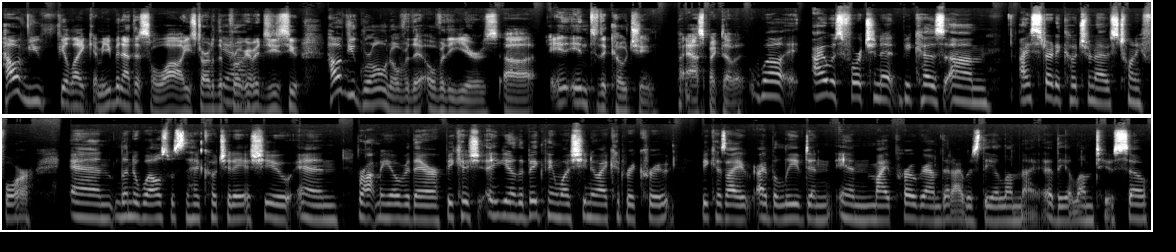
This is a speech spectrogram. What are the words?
How have you feel like? I mean, you've been at this a while. You started the Yeah. program at GCU. How have you grown over the over the years uh, in, into the coaching aspect of it? Well, I was fortunate because um, I started coaching when I was 24, and Linda Wells was the head coach at ASU and brought me over there because you know the big thing was she knew I could recruit because I, I believed in in my program that I was the alumni uh, the alum to. So,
